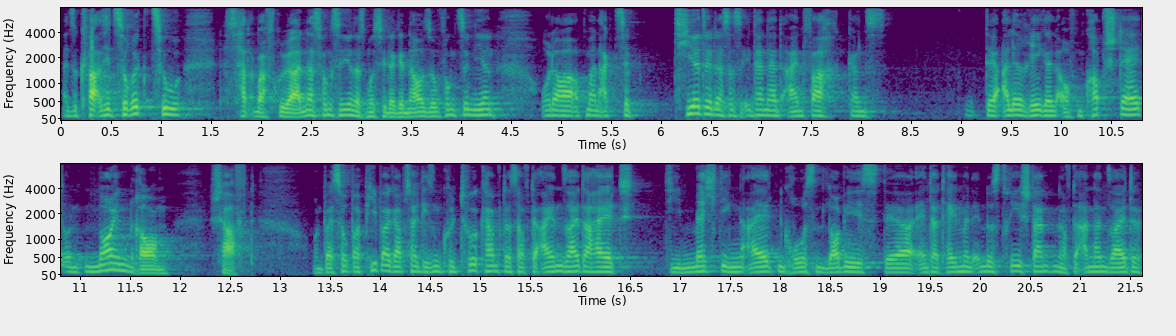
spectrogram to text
also quasi zurück zu, das hat aber früher anders funktioniert, das muss wieder genau so funktionieren, oder ob man akzeptierte, dass das Internet einfach ganz der alle Regeln auf den Kopf stellt und einen neuen Raum schafft. Und bei Sopa Pipa gab es halt diesen Kulturkampf, dass auf der einen Seite halt die mächtigen, alten, großen Lobbys der Entertainment-Industrie standen. Auf der anderen Seite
